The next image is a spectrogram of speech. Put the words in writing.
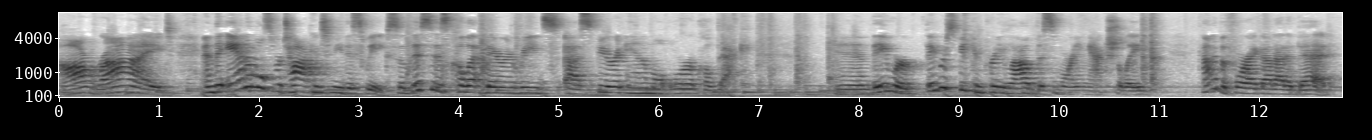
All right. And the animals were talking to me this week. So this is Colette Baron Reid's uh, Spirit Animal Oracle deck. And they were they were speaking pretty loud this morning actually. Kind of before I got out of bed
